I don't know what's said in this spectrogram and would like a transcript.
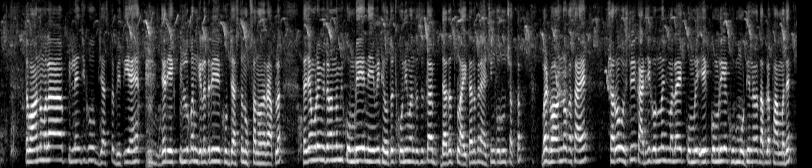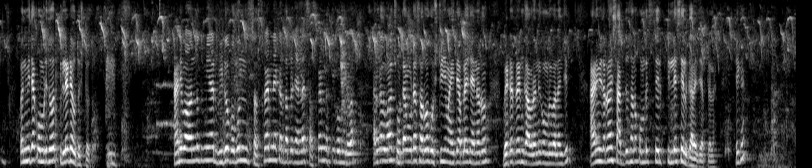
तर भावांनो मला पिल्ल्यांची खूप जास्त भीती आहे. जर एक पिल्लू पण गेलं तरी खूप जास्त नुकसान होणार आहे आपलं. त्याच्यामुळे मित्रांनो मी कोंबडी नेहमी ठेवतोच. कोणी म्हणत असेल का दादा तू लाईटानं पण हॅचिंग करू शकतं. बट भावांनो कसं आहे सर्व गोष्टी काळजी करूनच मला एक कोंबडी एक कोंबडी काही खूप मोठी नरात आपल्या फार्ममध्ये पण मी त्या कोंबडीसोबत पिल्ले ठेवतोच ठेवतो. आणि भावांना तुम्ही यार व्हिडिओ बघून सबस्क्राईब नाही करत आपल्या चॅनलला सबस्क्राईब नक्की करून ठेवा. कारण का तुम्हाला छोट्या मोठ्या सर्व गोष्टीची माहिती आपल्या चॅनलवर भेटत राहील गावरानी कोंबडीवाल्यांची. आणि मित्रांनो सात दिवसानं कोंबडी सेल पिल्ले सेल करायचे आपल्याला. ठीक आहे?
